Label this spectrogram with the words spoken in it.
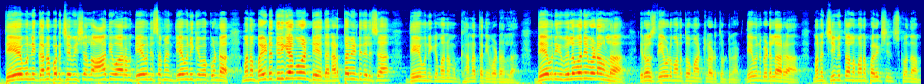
దేవుని గణపరిచే విషయంలో ఆదివారం దేవుని సమయం దేవునికి ఇవ్వకుండా మనం బయట తిరిగాము అంటే దాని అర్థం ఏంటి తెలుసా? దేవునికి మనం ఘనతనివ్వడంలా. దేవునికి విలువనివ్వడంలా. ఈరోజు దేవుడు మనతో మాట్లాడుతుంటున్నాడు. దేవుని బిడలారా మన జీవితాలను మనం పరీక్షించుకుందాం.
